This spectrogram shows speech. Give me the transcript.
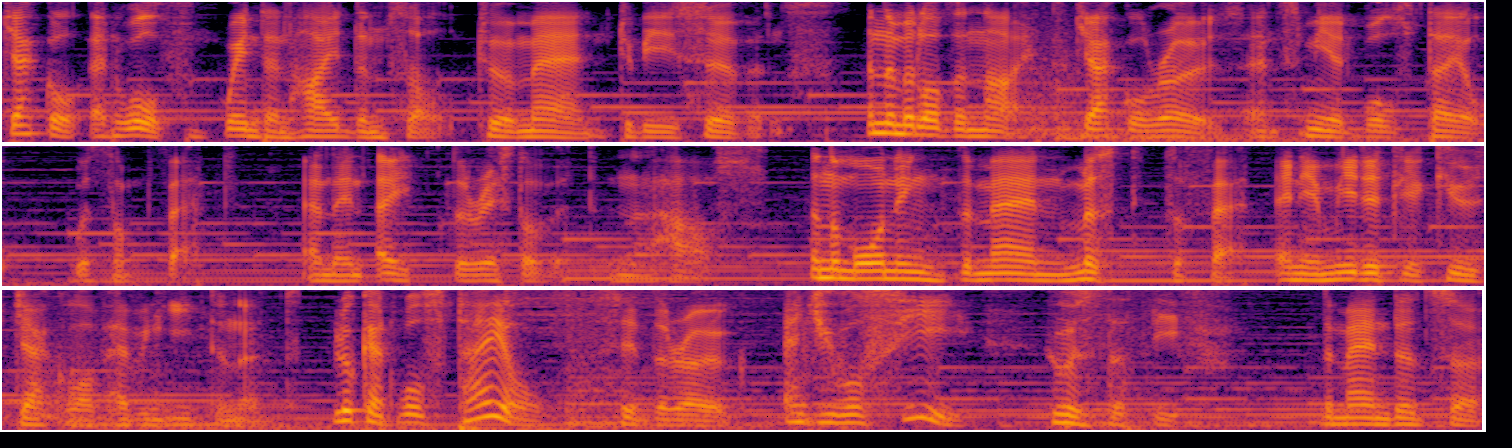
Jackal and wolf went and hid themselves to a man to be his servants. In the middle of the night, Jackal rose and smeared wolf's tail with some fat, and then ate the rest of it in the house. In the morning, the man missed the fat, and he immediately accused Jackal of having eaten it. Look at Wolf's tail, said the rogue, and you will see who is the thief. The man did so,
